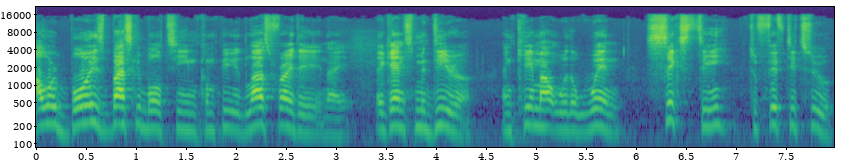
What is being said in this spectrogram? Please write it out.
Our boys basketball team competed last Friday night against Madeira and came out with a win 60 to 52.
